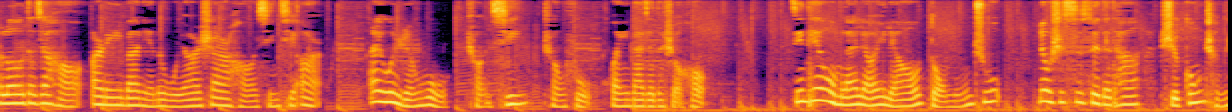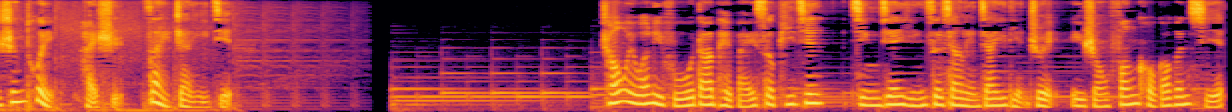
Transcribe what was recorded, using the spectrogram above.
Hello，大家好，二零一八年的五月二十二号，星期二，爱问人物创新创富，欢迎大家的守候。今天我们来聊一聊董明珠。六十四岁的她，是功成身退，还是再战一届？长尾晚礼服搭配白色披肩，颈间银色项链加以点缀，一双方扣高跟鞋，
